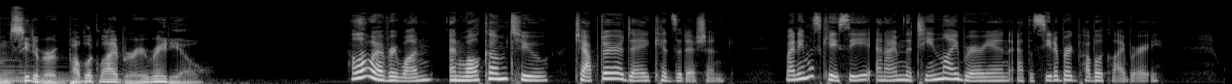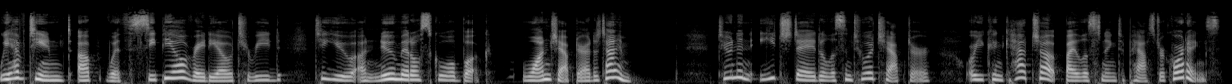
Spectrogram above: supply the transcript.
From Cedarburg Public Library Radio. Hello, everyone, and welcome to Chapter a Day Kids Edition. My name is Casey, and I'm the teen librarian at the Cedarburg Public Library. We have teamed up with CPL Radio to read to you a new middle school book, one chapter at a time. Tune in each day to listen to a chapter, or you can catch up by listening to past recordings.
